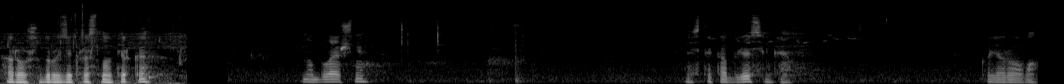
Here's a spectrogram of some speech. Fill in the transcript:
Хороша, друзі, краснопірка. На блешню. Ось така бльосінка. Кольорова.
